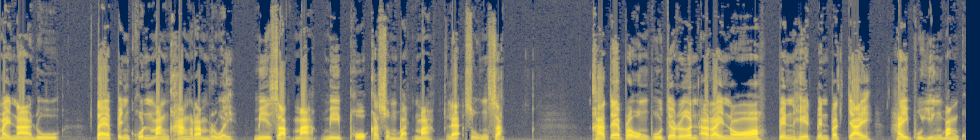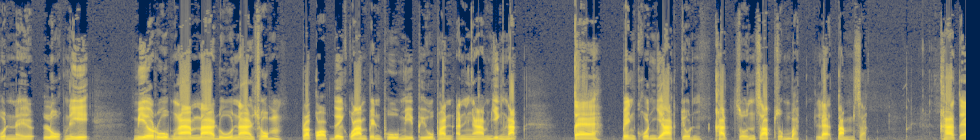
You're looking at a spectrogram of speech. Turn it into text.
ไม่น่าดู แต่เป็นคนมั่งคั่งร่ำรวย มีทรัพย์มาก มีโภคสมบัติมากและสูงสักข้าแต่พระองค์ผู้เจริญอะไรหนอเป็นเหตุเป็นปัจจัยให้ผู้หญิงบางคนในโลกนี้ มีรูปงามน่าดูน่าชม ประกอบด้วยความเป็นผู้มีผิวพรรณอันงามยิ่งนัก แต่เป็นคนยากจน ขัดสนทรัพย์สมบัติและต่ำสักข้าแต่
